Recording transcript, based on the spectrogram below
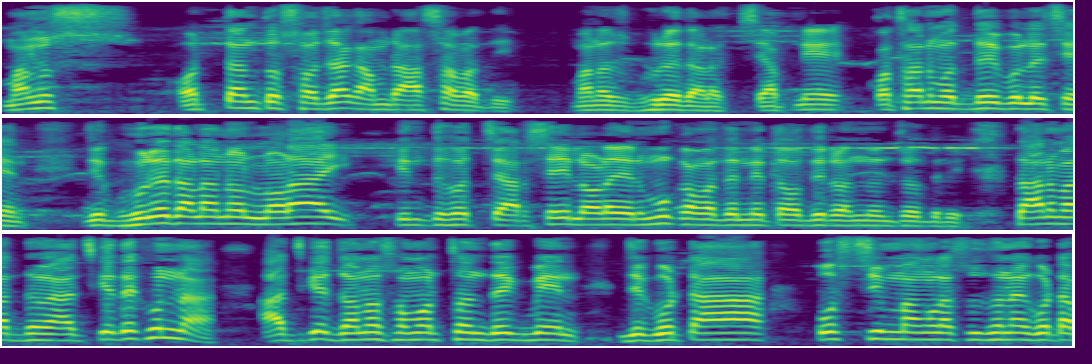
মানুষ অত্যন্ত সজাগ আমরা আশাবাদী। মানুষ ঘুরে দাঁড়াচ্ছে। আপনি কথার মধ্যেই বলেছেন যে ঘুরে দাঁড়ানোর লড়াই কিন্তু হচ্ছে, আর সেই লড়াইয়ের মুখ আমাদের নেতা অধীর রঞ্জন চৌধুরী। তার মাধ্যমে আজকে দেখুন না, আজকে জনসমর্থন দেখবেন যে গোটা পশ্চিম বাংলা শুধু না গোটা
